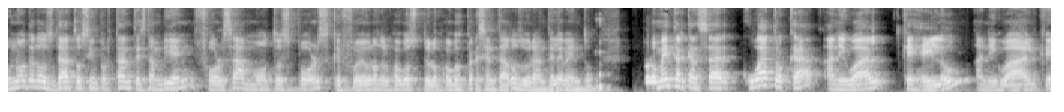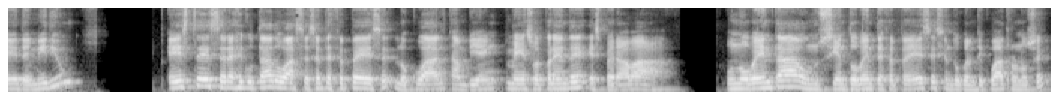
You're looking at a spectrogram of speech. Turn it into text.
Uno de los datos importantes también, Forza Motorsports, que fue uno de los juegos, de los juegos presentados durante el evento, promete alcanzar 4K, al igual que Halo, al igual que The Medium. Este será ejecutado a 60 FPS, lo cual también me sorprende. Esperaba un 90, un 120 FPS, 144, no sé.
